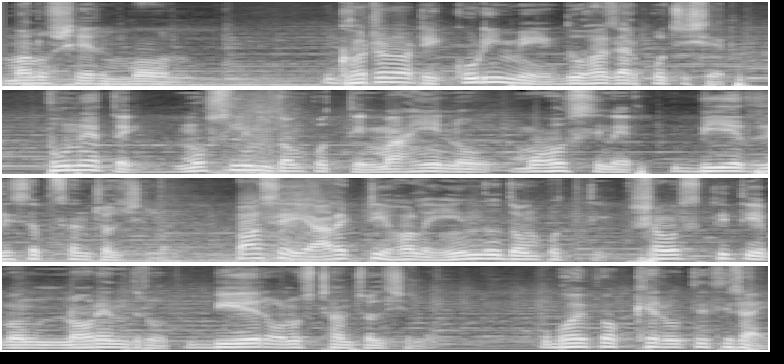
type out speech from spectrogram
মানুষের মন। ঘটনাটি কুড়ি মে দু হাজার পঁচিশের পুনেতে মুসলিম দম্পতি মাহিন ও মহসিনের বিয়ের রিসেপশন চলছিল। পাশেই আরেকটি হলে হিন্দু দম্পতি সংস্কৃতি এবং নরেন্দ্র বিয়ের অনুষ্ঠান চলছিল। উভয় পক্ষের অতিথিরাই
